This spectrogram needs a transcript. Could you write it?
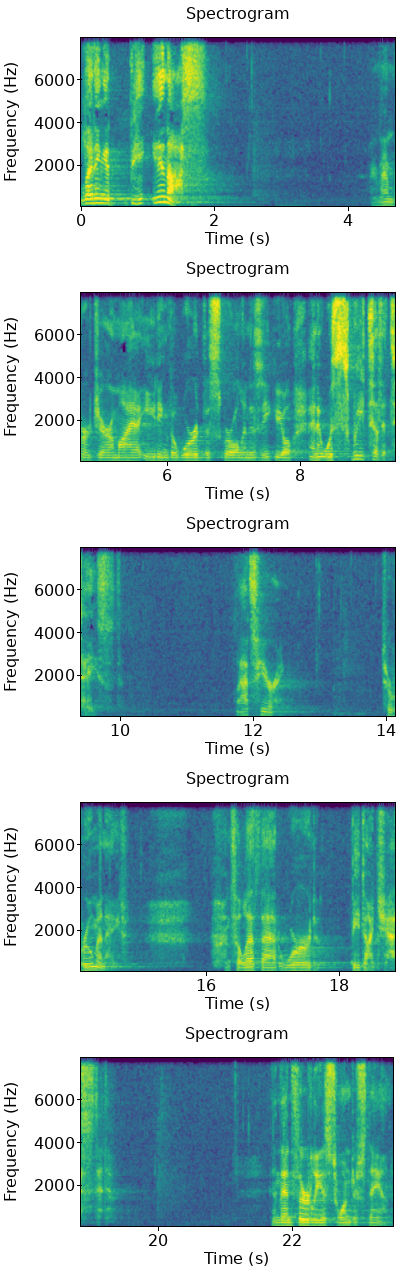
letting it be in us. Remember Jeremiah eating the word, the scroll, in Ezekiel, and it was sweet to the taste. That's hearing. To ruminate and to let that word be digested. And then, thirdly, is to understand.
